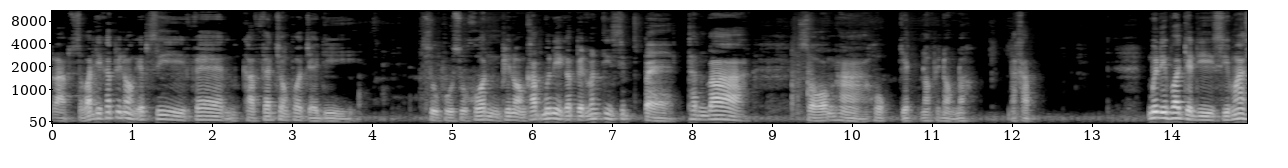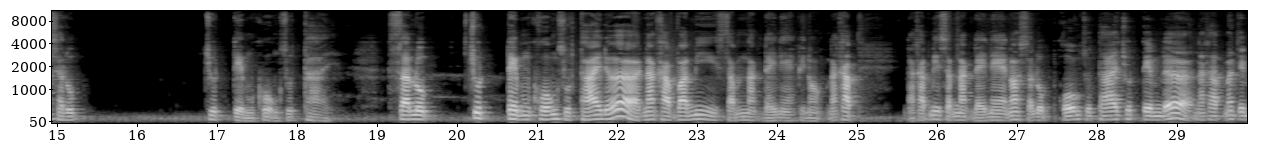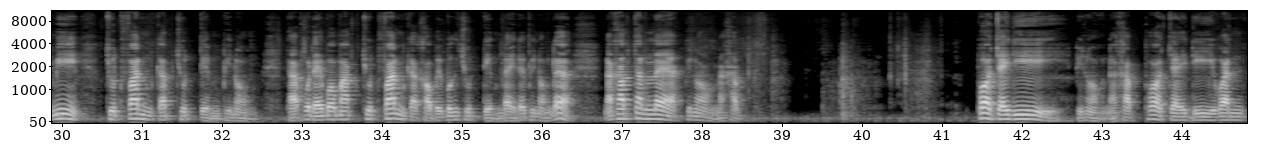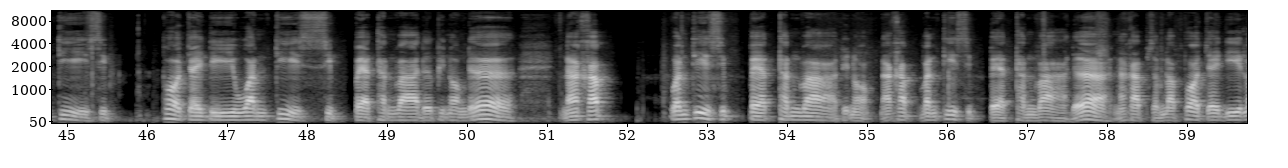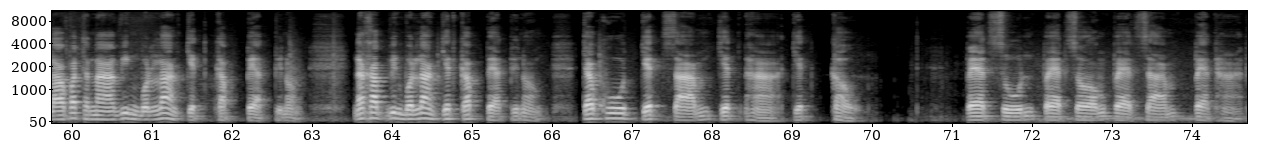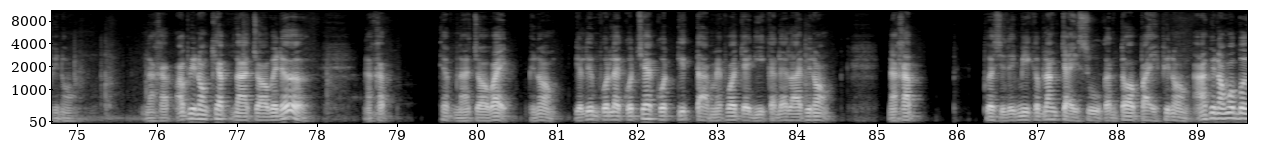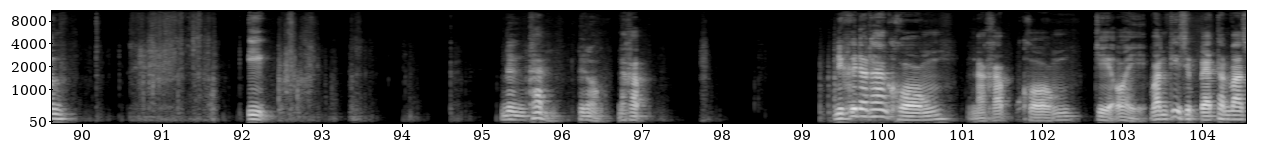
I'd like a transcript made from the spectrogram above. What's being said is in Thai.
กราบสวัสดีครับพี่น้อง FC แฟนครับแฟนช่องพอใจดี สู่ผู้สู่คนพี่น้องครับมื้อนี้ก็เป็นวันที่ 18ธันวา2567เนาะพี่น้องเนาะนะครับมื้อนี้พอใจดีสิมาสรุป ชุดเต็มโค้งสุดท้าย สรุปชุดเต็มโค้งสุดท้ายเด้อนะครับ ว่ามีสำนักใดแน่พี่น้องนะครับ นะครับมีสำนักใดแน่เนาะสรุปโค้งสุดท้ายชุดเต็มเด้อนะครับ มันจะมีชุดฟันกับชุดเต็มพี่น้อง ถ้าผู้ใดบ่มักชุดฟันก็เข้าไปเบิ่งชุดเต็มได้เด้อพี่น้องเด้อนะครับท่านแรกพี่น้องนะครับ พ่อใจดีพี่น้องนะครับ พ่อใจดีวันที่สิบพ่อใจดีวันที่สิบแปดธันวาเด้อพี่น้องเด้อนะครับ วันที่สิบ แปดธันวาพี่น้องนะครับ วันที่สิบแปดธันวาเด้อนะครับสำหรับพ่อใจดีเราพัฒนาวิ่งบนล่างเจ็ดกับแปดพี่น้องนะครับ วิ่งบนล่างเจ็ดกับแปดพี่น้องจับคู่เจ็ดสามเจ็ดห้าเจ็ดเก้าแปดศูนย์แปดสองแปดสามแปดหาพี่น้องนะครับเอาพี่น้องแคปหน้าจอไว้เด้อนะครับแคปหน้าจอไว้พี่น้อง อย่าลืมกดไลค์กดแชร์กดติดตามให้พ่อใจดีกันหลายๆพี่น้องนะครับ เพื่อสิได้มีกำลังใจสู่กันต่อไปพี่น้องอะพี่น้องมาเบิงอีกหนึ่งท่านพี่น้องนะครับ นี่คือแนวทางของนะครับของเจอ้อย วันที่ 18ธันวา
